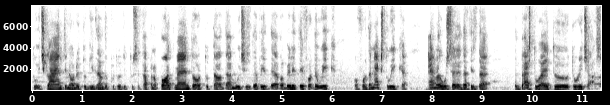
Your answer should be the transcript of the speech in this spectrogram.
to each client in order to give them the opportunity to set up an appointment or to tell them which is the, the availability for the week or for the next week. And I would say that, that is the, the best way to, to reach us.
